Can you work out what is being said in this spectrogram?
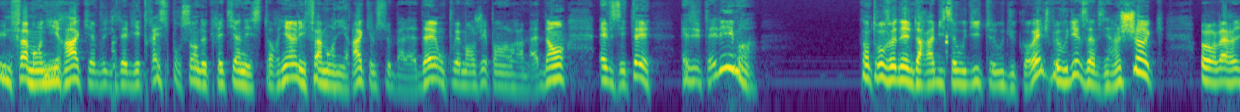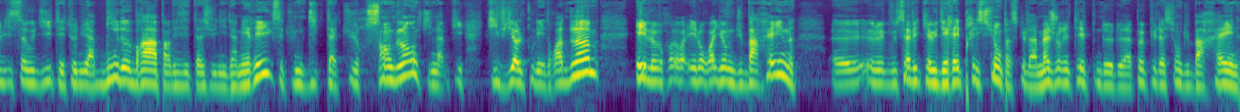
Une femme en Irak, vous aviez 13% de chrétiens nestoriens. Les femmes en Irak, elles se baladaient, on pouvait manger pendant le ramadan. Elles étaient, elles étaient libres. Quand on venait d'Arabie Saoudite ou du Koweït, je peux vous dire que ça faisait un choc. Or, l'Arabie Saoudite est tenue à bout de bras par les États-Unis d'Amérique. C'est une dictature sanglante qui, qui, viole tous les droits de l'homme. Et le, et le royaume du Bahreïn, euh, vous savez qu'il y a eu des répressions parce que la majorité de, de la population du Bahreïn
